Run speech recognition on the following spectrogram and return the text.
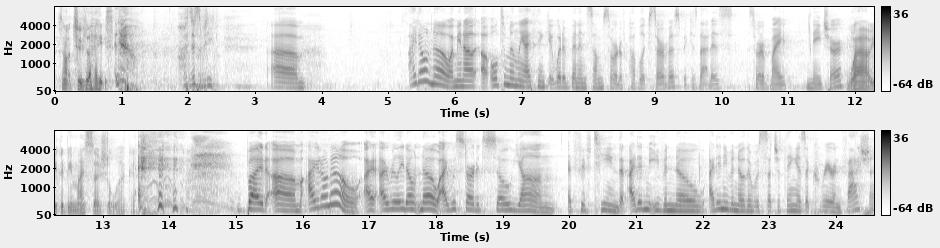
It's not too late. No, I'll just be. Um, I don't know. I mean, I, uh, ultimately, I think it would have been in some sort of public service because that is sort of my nature. Wow, you could be my social worker. But um, I don't know. I, I really don't know. I was started so young at 15 that I didn't even know. I didn't even know there was such a thing as a career in fashion.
